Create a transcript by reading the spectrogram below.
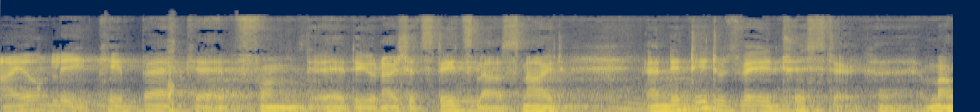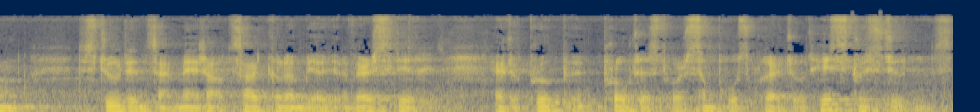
I only came back uh, from uh, the United States last night, and indeed it was very interesting. Uh, among the students I met outside Columbia University at a pro- protest were some postgraduate history students.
